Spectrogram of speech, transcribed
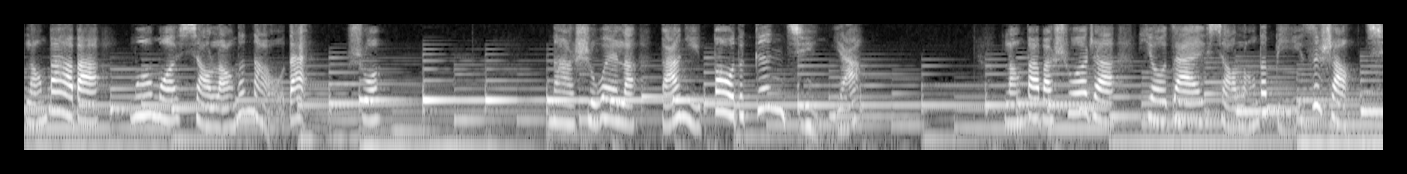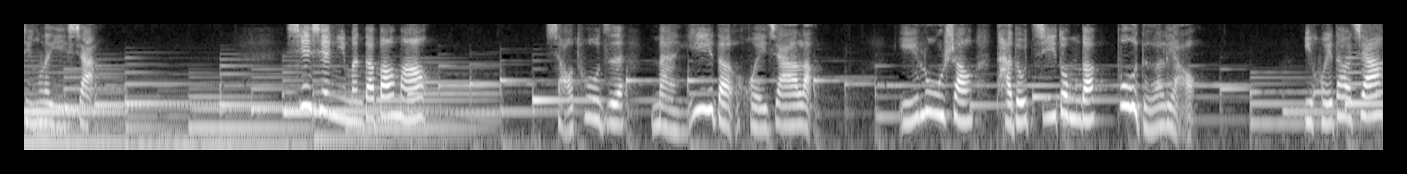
狼爸爸摸摸小狼的脑袋，说：“那是为了把你抱得更紧呀。”狼爸爸说着，又在小狼的鼻子上亲了一下。谢谢你们的帮忙，小兔子满意的回家了。一路上，它都激动的不得了。一回到家，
